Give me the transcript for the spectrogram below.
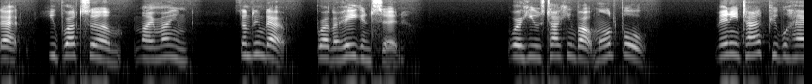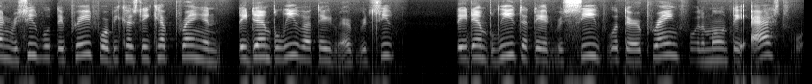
that He brought to my mind something that Brother Hagin said, where he was talking about multiple, many times people hadn't received what they prayed for because they kept praying and they didn't believe that they had received. They didn't believe that they had received what they were praying for the moment they asked for.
